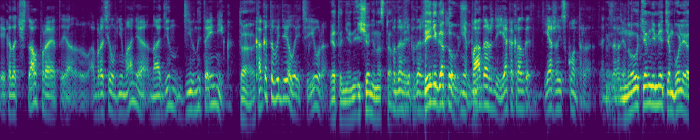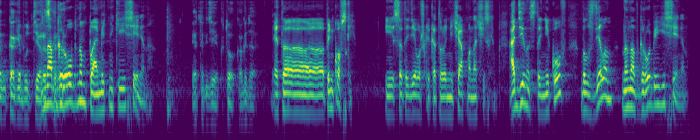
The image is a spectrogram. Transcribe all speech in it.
я когда читал про это, я обратил внимание на один дивный тайник. Так. Как это вы делаете, Юра? Это не, еще не настало. Подожди, подожди. Ты не готов еще. Не, нет? подожди, я как раз, я же из контра, а не за Ну, тем не менее, тем более, как я буду тебе В рассказывать. надгробном памятнике Есенина. Это где, кто, когда? Это э, Пеньковский и с этой девушкой, которая не Чапман, а Чисхем. Один из тайников был сделан на надгробии Есенина.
